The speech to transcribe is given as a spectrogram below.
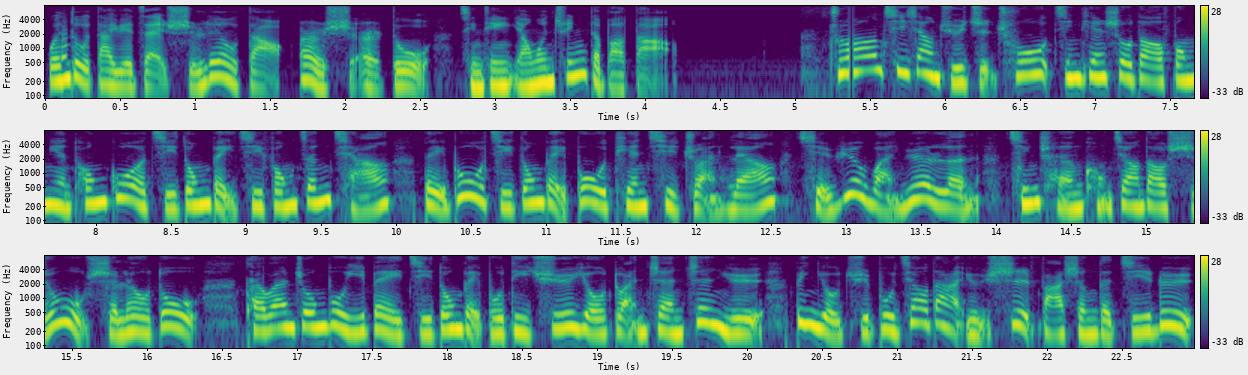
温度大约在十六到二十二度。请听杨文君的报道。中央气象局指出，今天受到封面通过及东北季风增强，北部及东北部天气转凉，且越晚越冷，清晨恐降到十五、十六度。台湾中部以北及东北部地区有短暂阵雨，并有局部较大雨势发生的几率。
